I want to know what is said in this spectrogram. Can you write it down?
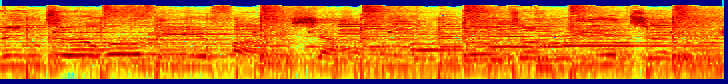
领着我的方向，口中的咒语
